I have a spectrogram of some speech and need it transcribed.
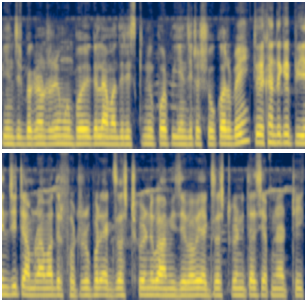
পিএনজির ব্যাকগ্রাউন্ড রিমুভ হয়ে গেলে আমাদের স্ক্রিনের উপর পিএনজিটা শো করবে। তো এখান থেকে পিএনজিটা আমরা আমাদের ফটোর উপর অ্যাডজাস্ট করে নেব। আমি যেভাবে অ্যাডজাস্ট করে নিতে আসি, আপনারা ঠিক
